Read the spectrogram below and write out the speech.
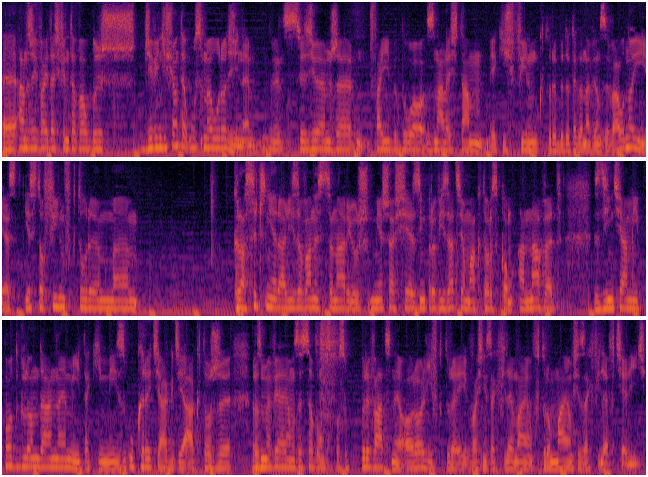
e, Andrzej Wajda świętowałby sz- 98 urodziny, więc stwierdziłem, że fajnie by było znaleźć tam jakiś film, który by do tego nawiązywał. No i jest. Jest to film, w którym klasycznie realizowany scenariusz miesza się z improwizacją aktorską, a nawet zdjęciami podglądanymi, takimi z ukrycia, gdzie aktorzy rozmawiają ze sobą w sposób prywatny o roli, w której właśnie za chwilę mają, w którą mają się za chwilę wcielić.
